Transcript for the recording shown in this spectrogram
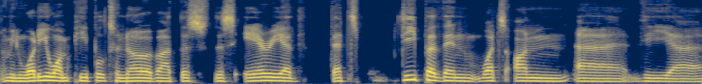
I mean, what do you want people to know about this this area that's deeper than what's on uh, the uh,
